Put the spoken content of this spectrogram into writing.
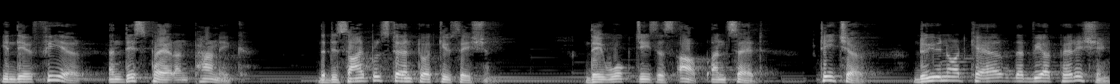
in their fear and despair and panic, the disciples turned to accusation. They woke Jesus up and said, Teacher, Do you not care that we are perishing?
